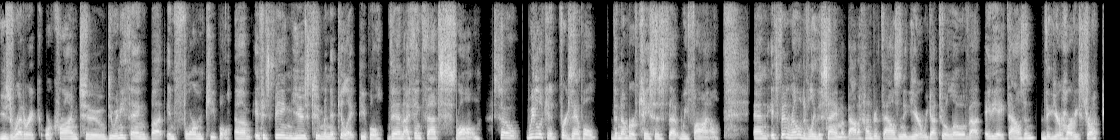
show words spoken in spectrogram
use rhetoric or crime to do anything but inform people. Um, if it's being used to manipulate people, then I think that's wrong. So we look at, for example, the number of cases that we file. And it's been relatively the same, about 100,000 a year. We got to a low of about 88,000 the year Harvey struck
